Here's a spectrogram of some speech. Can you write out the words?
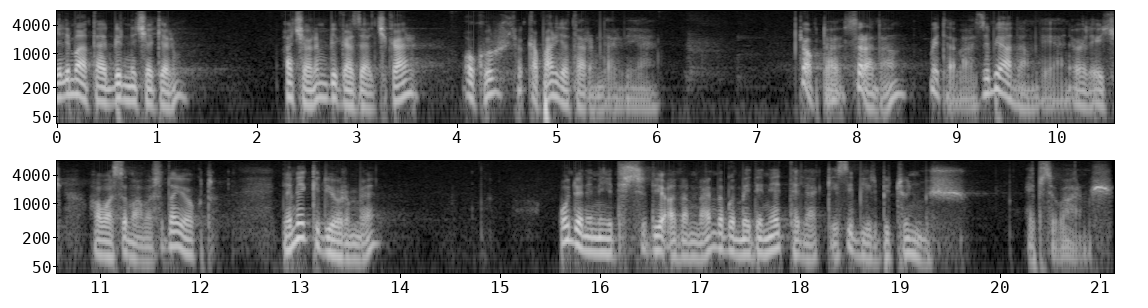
elime atar birini çekerim. Açarım bir gazel çıkar, okur, kapar yatarım derdi yani. Çok da sıradan, mütevazi bir adamdı yani. Öyle hiç havası havası da yoktu. Demek ki diyorum ben, o dönemin yetiştirdiği adamlar da bu medeniyet telakkisi bir bütünmüş. Hepsi varmış.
